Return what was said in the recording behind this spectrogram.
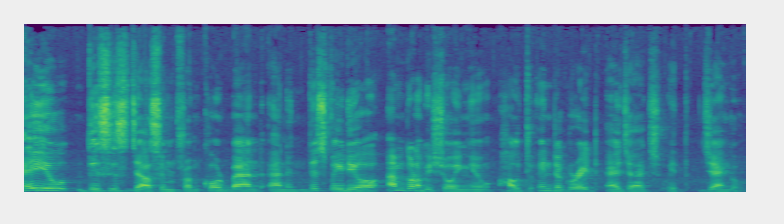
Hey you, this is Jasim from CodeBand and in this video I'm gonna be showing you how to integrate Ajax with Django.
